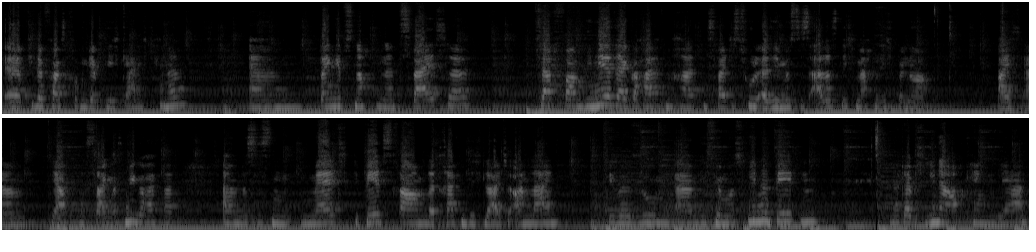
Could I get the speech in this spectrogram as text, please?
äh, viele Volksgruppen gibt, die ich gar nicht kenne. Ähm, dann gibt es noch eine zweite Plattform, die mir sehr geholfen hat, ein zweites Tool. Also ihr müsst das alles nicht machen, ich will nur euch ja, was sagen, was mir geholfen hat. Ähm, das ist ein Meld-Gebetsraum, da treffen sich Leute online über Zoom, ähm, die für Muslime beten. Dort habe ich Lina auch kennengelernt.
